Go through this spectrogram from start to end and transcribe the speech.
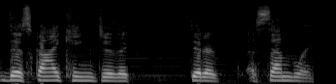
this guy came to the did a assembly,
